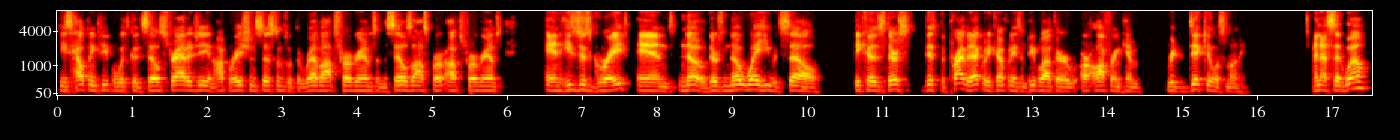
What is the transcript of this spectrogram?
He's helping people with good sales strategy and operation systems with the Rev Ops programs and the Sales Ops, pro- ops programs and he's just great. And no, there's no way he would sell because there's this, the private equity companies and people out there are offering him ridiculous money. And I said, well,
